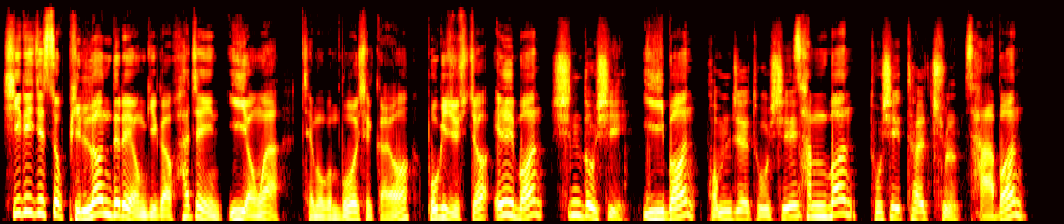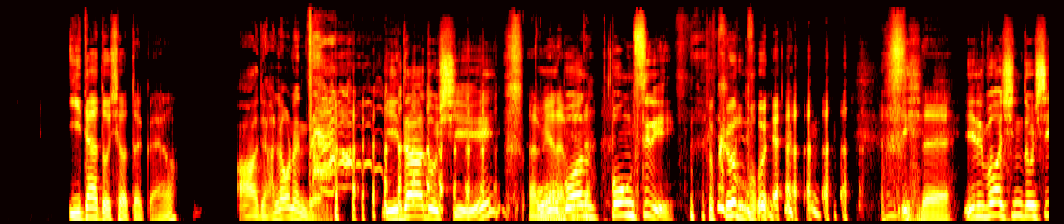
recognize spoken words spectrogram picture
시리즈 속 빌런들의 연기가 화제인 이 영화 제목은 무엇일까요? 보기 주시죠. 1번, 신도시, 2번, 범죄 도시, 3번, 도시 탈출. 4번 이다 도시 어떨까요? 아, 네, 하려고 했는데. 이다도시. 아, 미안합니다. 5번 뽕쓰리. 그건 뭐야? 네. 1번 신도시,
